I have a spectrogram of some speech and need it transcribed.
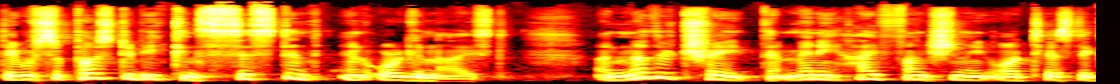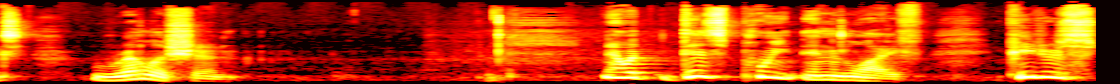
They were supposed to be consistent and organized, another trait that many high functioning autistics relish in. Now, at this point in life, Peter's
